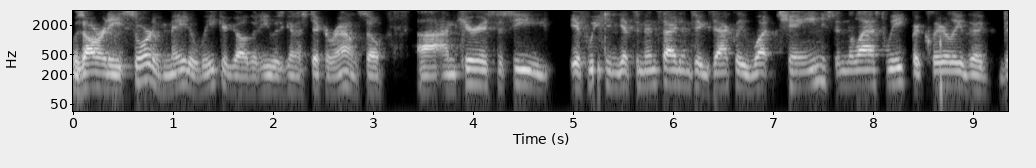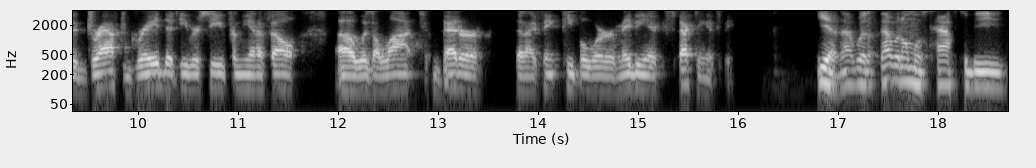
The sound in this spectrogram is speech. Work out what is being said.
was already sort of made a week ago that he was going to stick around. So uh, I'm curious to see if we can get some insight into exactly what changed in the last week. But clearly, the the draft grade that he received from the NFL uh, was a lot better than I think people were maybe expecting it to be. Yeah, that would that would almost have to be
